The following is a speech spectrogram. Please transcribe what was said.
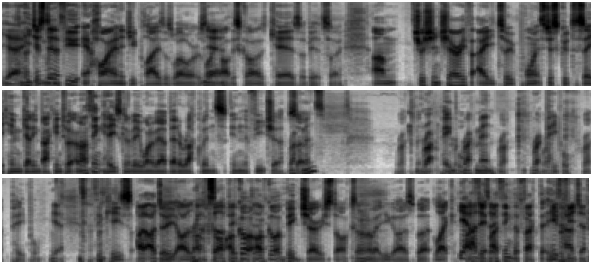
yeah, he just did a few high energy plays as well. Where it was like, Yeah. oh, this guy cares a bit. So, um, Tristan Xerri for 82 points. Just good to see him getting back into it, and I think he's going to be one of our better ruckmans in the future. So- Ruckmans, ruckman, Ruck people. ruck men, ruck, ruck people. ruck people. Yeah, I think he's. I, I do. I, I've got. I've got. do. I've got a big cherry stocks. I don't know about you guys, but like, Yeah, I, I do think. I think the fact that he He's had. future.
